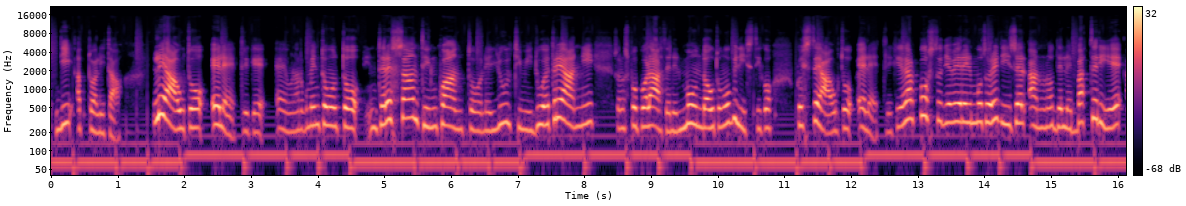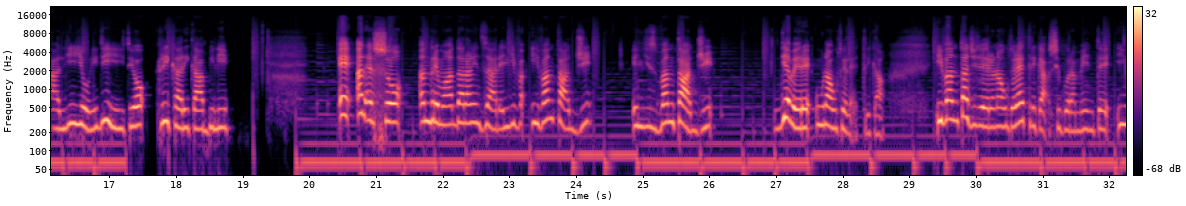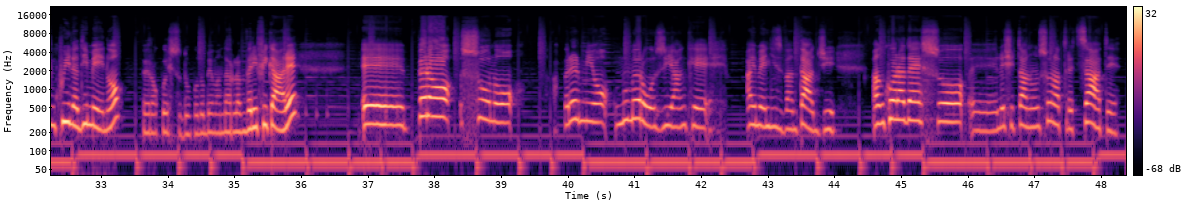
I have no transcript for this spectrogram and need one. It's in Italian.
di attualità. Le auto elettriche è un argomento molto interessante in quanto negli ultimi 2-3 anni sono spopolate nel mondo automobilistico queste auto elettriche che al posto di avere il motore diesel hanno delle batterie agli ioni di litio ricaricabili. E adesso andremo ad analizzare gli, i vantaggi e gli svantaggi di avere un'auto elettrica. I vantaggi un'auto elettrica sicuramente inquina di meno, però questo dopo dobbiamo andarlo a verificare. Eh, però sono, a parer mio, numerosi anche, ahimè, gli svantaggi. Ancora adesso eh, le città non sono attrezzate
